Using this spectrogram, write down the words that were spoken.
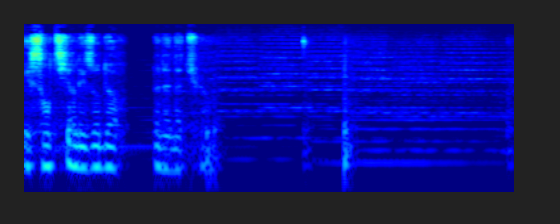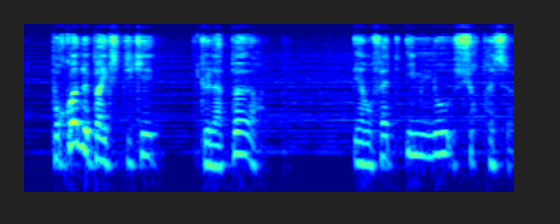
et sentir les odeurs de la nature. Pourquoi ne pas expliquer que la peur est en fait immunosuppresseur?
